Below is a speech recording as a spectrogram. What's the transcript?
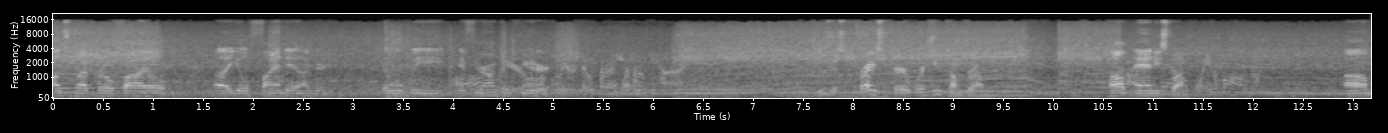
onto my profile. Uh, you'll find it under. It will be if you're on computer. Jesus Christ, Kurt, where'd you come from? Oh, and he spun. Um.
